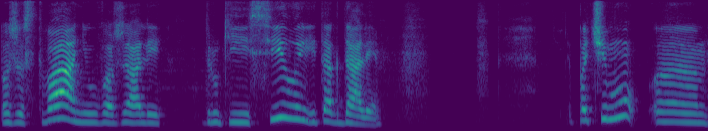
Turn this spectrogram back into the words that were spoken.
божества, они уважали другие силы и так далее. Почему? Э,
